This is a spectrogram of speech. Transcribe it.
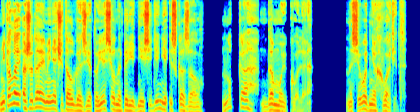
Николай, ожидая меня, читал газету. Я сел на переднее сиденье и сказал, «Ну-ка, домой, Коля. На сегодня хватит.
